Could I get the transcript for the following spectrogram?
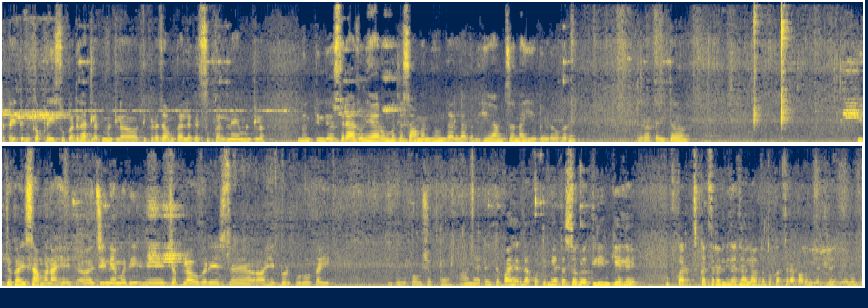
आता इथे मी कपडेही सुकत घातल्यात म्हटलं तिकडं जाऊन काय लगेच सुकायला नाही म्हटलं. दोन तीन दिवस तरी अजून या रूममधलं सामान घेऊन जायला लागेल. हे आमचं नाही आहे बेड वगैरे. तर आता इथं इथं काही सामान आहे जिन्यामध्ये चपला वगैरे स- आहेत भरपूर काही. बघू पाहू शकता. आणि आता इथं बाहेर दाखवतो. मी आता सगळं क्लीन केलंय. खूप कच कचरा निघा झाला होता. तो कचरा काढून घेतलाय. हे बघा.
